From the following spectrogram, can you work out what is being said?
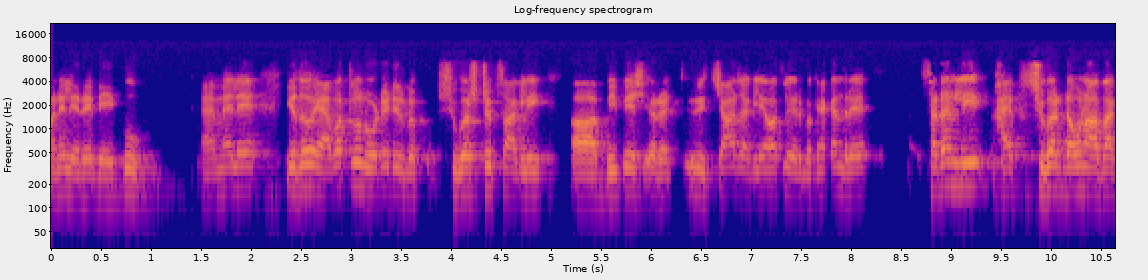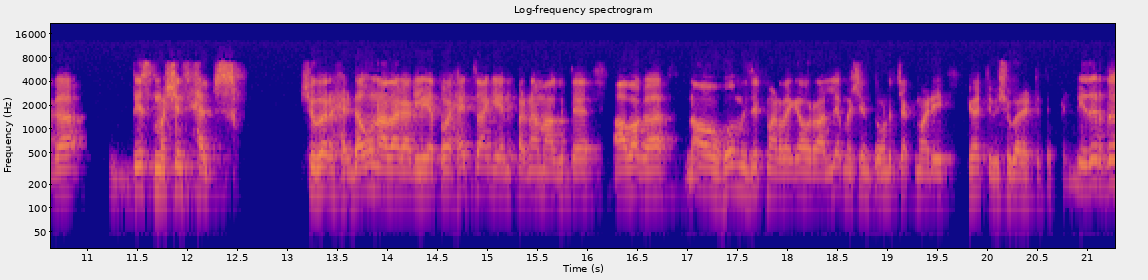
ಮನೇಲಿ ಇರಬೇಕು. ಆಮೇಲೆ ಇದು ಯಾವತ್ತಲೂ ಲೋಡೆಡ್ ಇರ್ಬೇಕು. ಶುಗರ್ ಸ್ಟ್ರಿಪ್ಸ್ ಆಗ್ಲಿ ಬಿ ಪಿ ರಿಚಾರ್ಜ್ ಆಗ್ಲಿ ಯಾವತ್ತಲೂ ಇರ್ಬೇಕು. ಯಾಕಂದ್ರೆ ಸಡನ್ಲಿ ಹೈ ಶುಗರ್ ಡೌನ್ ಆದಾಗ this machines helps sugar down ಆದಾಗಲಿ ಅಥವಾ ಹೆಚ್ಚಾಗಿ ಏನ್ ಪರಿಣಾಮ ಆಗುತ್ತೆ? ಆವಾಗ ನಾವು ಹೋಮ್ ವಿಸಿಟ್ ಮಾಡಿದಾಗ ಅವರು ಅಲ್ಲೇ ಮಷಿನ್ ತಗೊಂಡು ಚೆಕ್ ಮಾಡಿ ಹೇಳ್ತೀವಿ ಶುಗರ್ ಎಟ್ಟಿದೆ ಇದರದ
